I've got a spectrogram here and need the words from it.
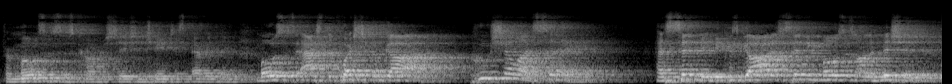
For Moses, this conversation changes everything. Moses asked the question of God Who shall I say has sent me? Because God is sending Moses on a mission.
